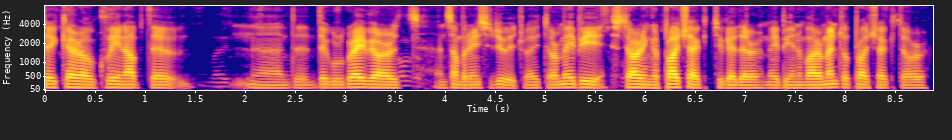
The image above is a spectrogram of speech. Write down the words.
take care of clean up the uh, the, the graveyard and somebody needs to do it right? Or maybe starting a project together maybe an environmental project or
